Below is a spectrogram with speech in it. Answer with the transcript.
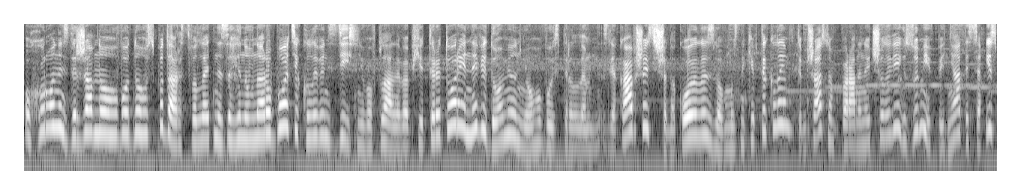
Охоронець державного водного господарства ледь не загинув на роботі, коли він здійснював плановий обхід території. Невідомі у нього вистрелили. Злякавшись, що накоїли, зловмисники втекли. Тим часом поранений чоловік зумів піднятися і з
